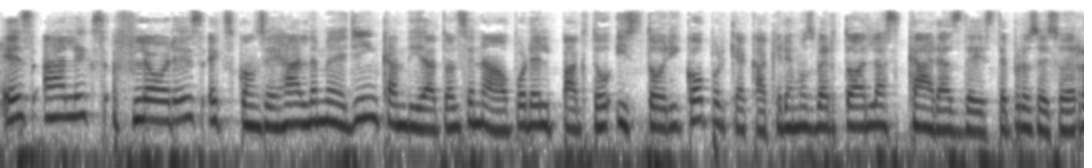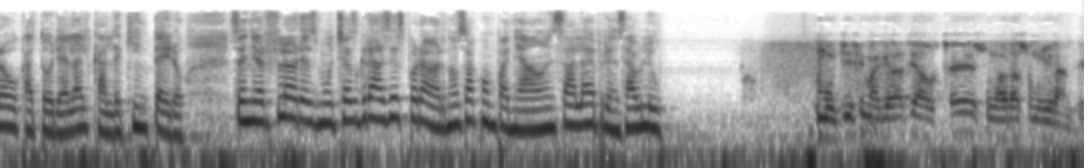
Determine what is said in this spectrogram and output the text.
Es Alex Flores, exconcejal de Medellín, candidato al Senado por el pacto histórico, porque acá queremos ver todas las caras de este proceso de revocatoria al alcalde Quintero. Señor Flores, muchas gracias por habernos acompañado en Sala de Prensa Blue. Muchísimas gracias a ustedes, un abrazo muy grande.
